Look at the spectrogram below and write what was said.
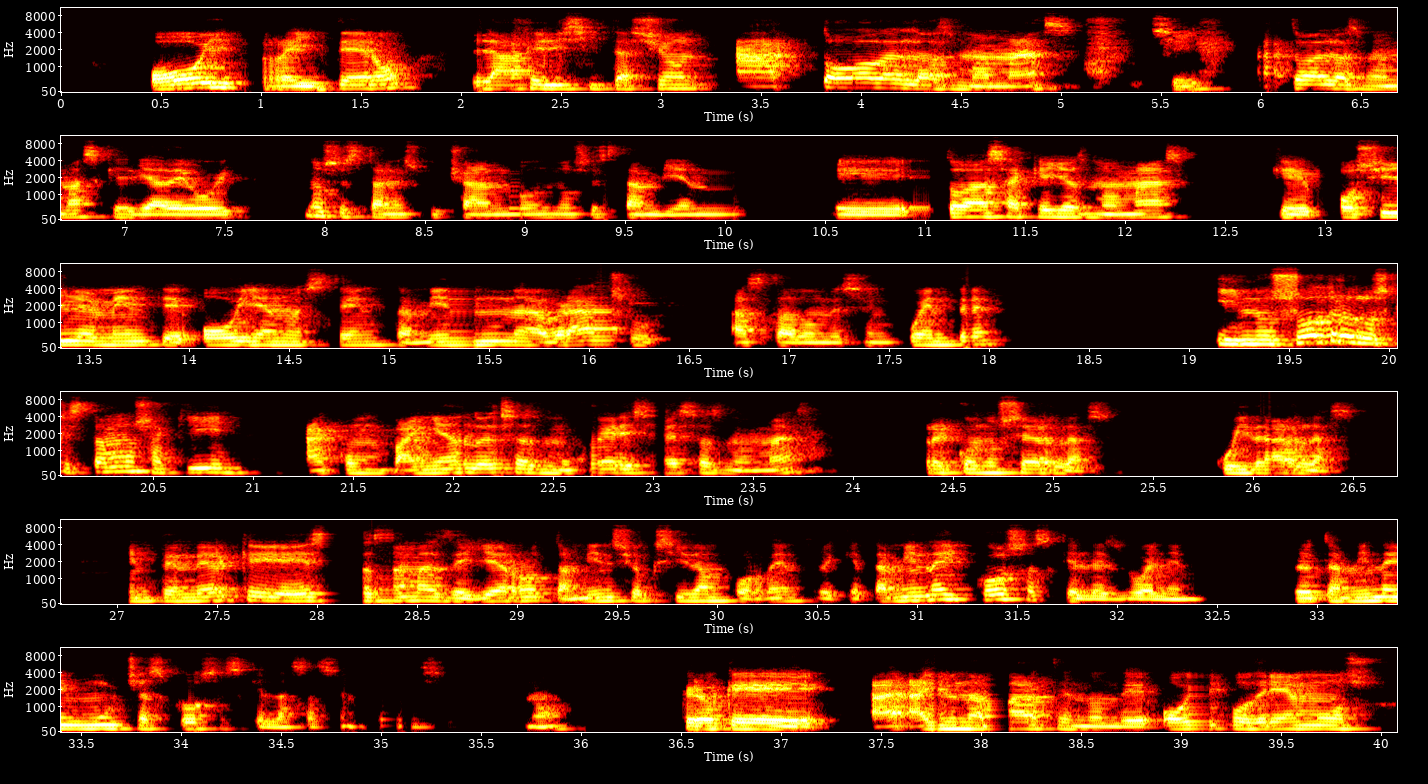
Hoy reitero la felicitación a todas las mamás, ¿sí? A todas las mamás que el día de hoy nos están escuchando, nos están viendo, eh, todas aquellas mamás que posiblemente hoy ya no estén, también un abrazo hasta donde se encuentren. Y nosotros los que estamos aquí acompañando a esas mujeres, a esas mamás, reconocerlas, cuidarlas, entender que estas damas de hierro también se oxidan por dentro y que también hay cosas que les duelen, pero también hay muchas cosas que las hacen felices, ¿no? Creo que hay una parte en donde hoy podríamos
